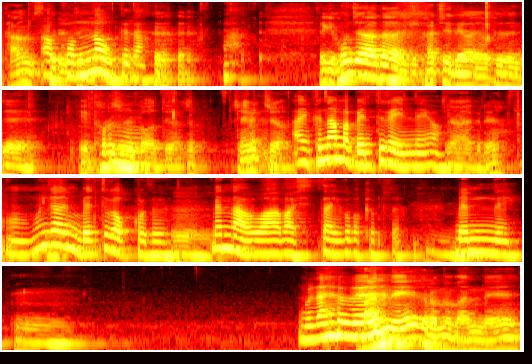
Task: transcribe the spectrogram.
다음 아, 스토리 겁나 웃기다. 이렇게 혼자 하다가 이렇게 같이 내가 옆에서 이제 이렇게 털어주니까 어때요 좀 재밌죠 아니 그나마 멘트가 있네요. 아 그래요 어, 혼자는 멘트가 없거든. 음. 맨날 와 맛있다 이거밖에 없어. 맵네. 음 몰라 왜? 맞네 그러면 맞네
